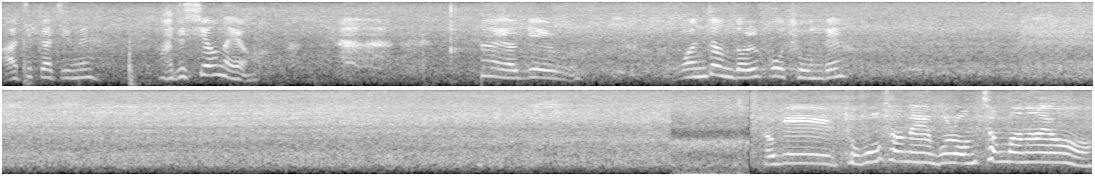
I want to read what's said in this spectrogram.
아직까지는 아주 시원해요. 아, 여기 완전 넓고 좋은데? 여기 도봉산에 물 엄청 많아요.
